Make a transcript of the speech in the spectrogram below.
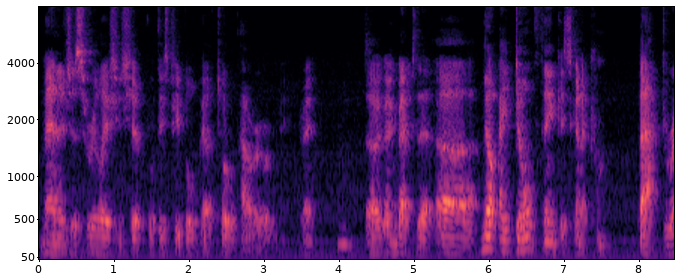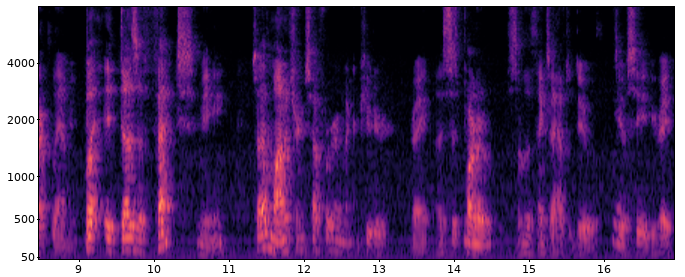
manage this relationship with these people who have total power over me, right? Mm. Uh, going back to that, uh, no, I don't think it's going to come back directly on me, but it does affect me. So I have monitoring software in my computer, right? This is part of some of the things I have to do with Yeah. Right?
